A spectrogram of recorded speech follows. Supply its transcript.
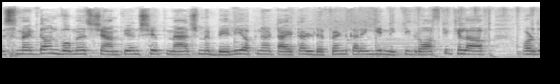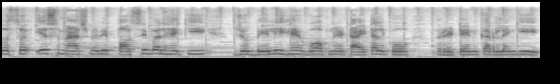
स्मैकडाउन वुमेंस चैंपियनशिप मैच में बेली अपना टाइटल डिफेंड करेंगी निकी ग्रॉस के खिलाफ। और दोस्तों, इस मैच में भी पॉसिबल है कि जो बेली हैं, वो अपने टाइटल को रिटेन कर लेंगी।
